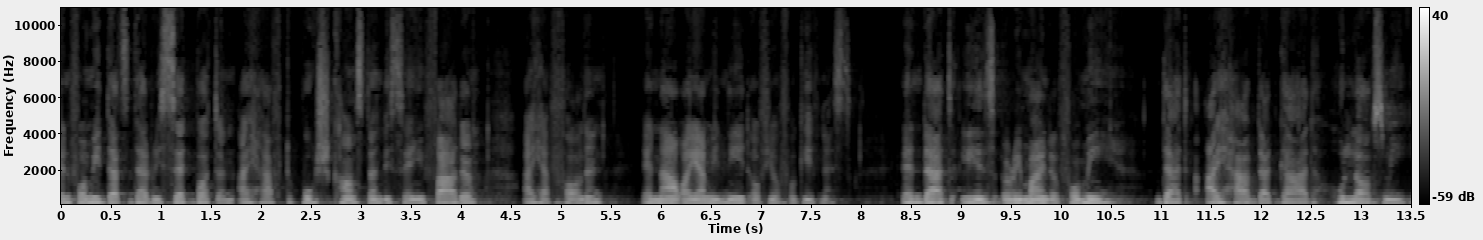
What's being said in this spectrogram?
And for me, that's that reset button. I have to push constantly saying, Father, I have fallen, and now I am in need of your forgiveness. And that is a reminder for me that I have that God who loves me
